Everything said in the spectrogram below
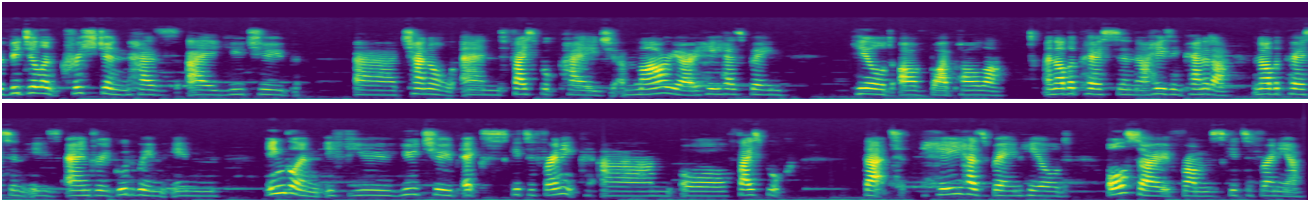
the Vigilant Christian has a YouTube uh, channel and Facebook page. Mario, he has been healed of bipolar. Another person, uh, he's in Canada. Another person is Andrew Goodwin in England. If you YouTube ex schizophrenic um, or Facebook, that he has been healed also from schizophrenia.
